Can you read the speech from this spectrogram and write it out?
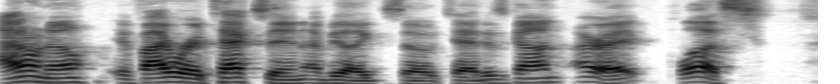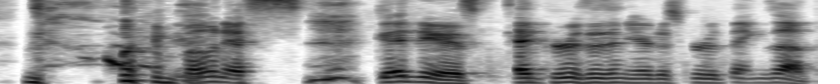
I don't know, if I were a Texan, I'd be like, so Ted is gone. All right, plus bonus, good news. Ted Cruz isn't here to screw things up.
